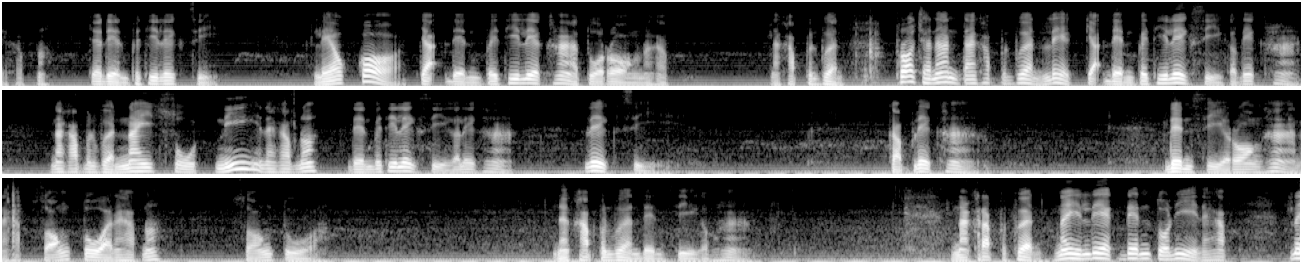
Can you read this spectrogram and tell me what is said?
นะครับเนาะ จะเด่นไปที่เลขสี่แล้วก็จะเด่นไปที่เลขห้าตัวรองนะครับนะครับเพื่อนๆ เพราะฉะนั้นนะครับเพื่อนๆ เลขจะเด่นไปที่เลขสี่กับเลขห้านะครับเพื่อนๆ ในสูตรนี้นะครับเนาะเด่นไปที่เลขสี่กับเลขห้าเลขสี่กับเลขห้าเด่นสี่รองห้านะครับสองตัวนะครับเนาะสองตัวนะครับเพื่อนๆ เด่นสี่กับห้านะครับเพื่อนๆ ในเลขเด่นตัวนี้นะครับ ใน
